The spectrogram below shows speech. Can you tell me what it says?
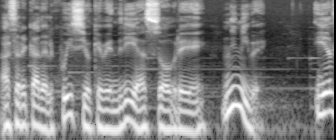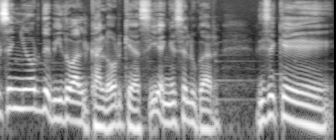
acerca del juicio que vendría sobre Nínive. Y el Señor, debido al calor que hacía en ese lugar, dice que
